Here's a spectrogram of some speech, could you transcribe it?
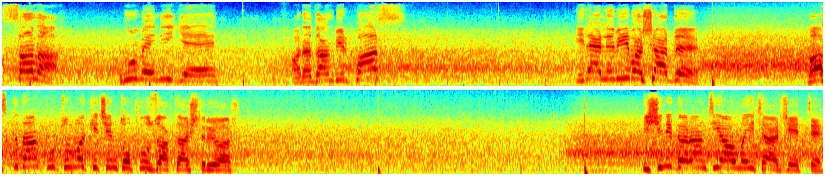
Sala. Rumenige. Aradan bir pas. İlerlemeyi başardı. Baskıdan kurtulmak için topu uzaklaştırıyor. İşini garantiye almayı tercih etti.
